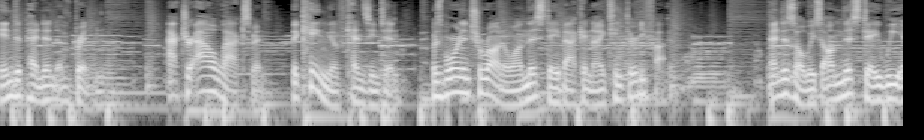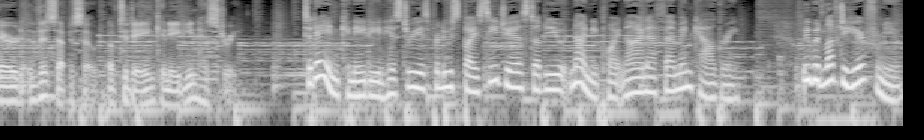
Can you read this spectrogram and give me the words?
independent of Britain. Actor Al Waxman, the King of Kensington, was born in Toronto on this day back in 1935. And as always, on this day, we aired this episode of Today in Canadian History. Today in Canadian History is produced by CJSW 90.9 FM in Calgary. We would love to hear from you.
